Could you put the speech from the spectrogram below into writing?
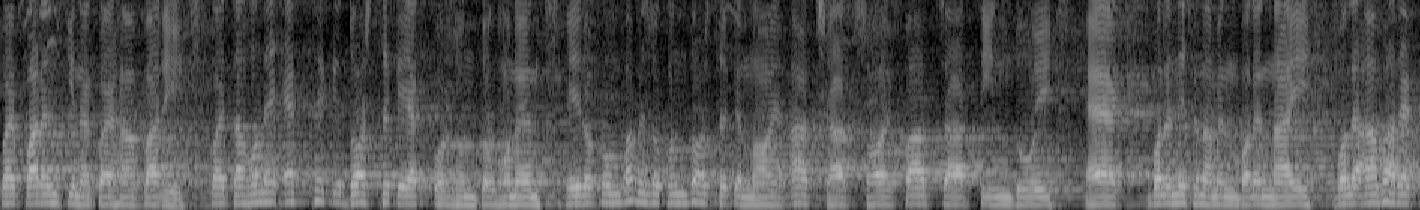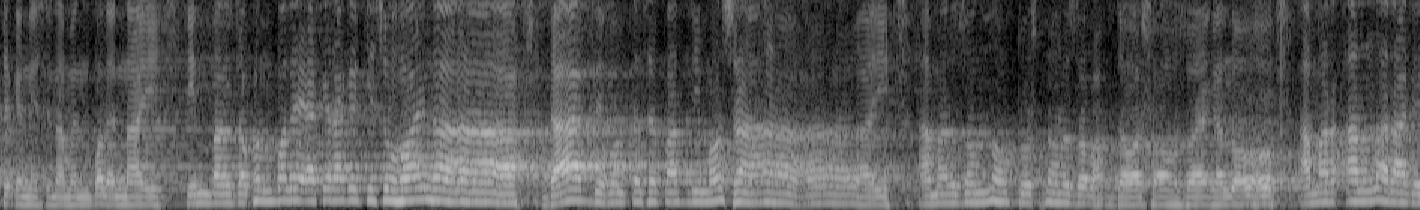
কয় পারেন কি না? কয় হ্যাঁ পারি। কয়, তাহলে এক থেকে দশ থেকে এক পর্যন্ত গণেন এইরকমভাবে যখন দশ থেকে নয়, আট, সাত, ছয়, পাঁচ, চার, তিন, দুই এক, বলে নিচে নামেন, বলে নাই। বলে আবার এক থেকে নিচে নামেন, বলে নাই। তিনবার যখন বলে, একের আগে কিছু হয় না। ডাক দিয়ে বলতেছে, পাদ্রি মশাই, আমার জন্য প্রশ্নের জবাব দেওয়া সহজ হয়ে গেল। আমার আল্লাহর আগে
